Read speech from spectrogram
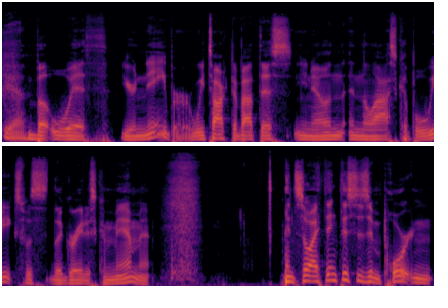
Yeah. but with your neighbor. We talked about this, you know, in, in the last couple weeks was the greatest commandment. And so I think this is important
